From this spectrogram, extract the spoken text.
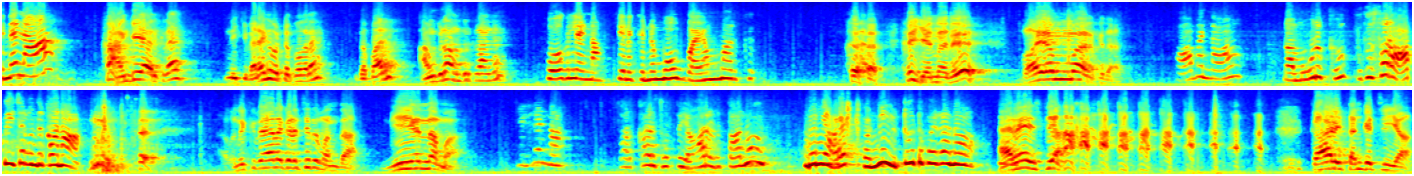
என்னன்னா அங்கேயா இருக்கிற? இன்னைக்கு விறகு வெட்ட போகிறேன் இத பாரு அவங்களும் வந்திருக்காங்க போகலண்ணா. எனக்கு என்னமோ பயமா இருக்கு. என்னது? பயமா இருக்குதா? ஆமண்ணா. நம்ம ஊருக்கு புதுசா ஒரு ஆபீசர் வந்திருக்கானா? அவனுக்கு வேலை கிடைச்சது வந்தான் நீ என்னம்மா? இல்லண்ணா. சர்க்கார் சொத்தை யார் எடுத்தாலும் உடனே அரெஸ்ட் பண்ணி இட்டுட்டு போயிடறானா. காளி தங்கச்சியா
